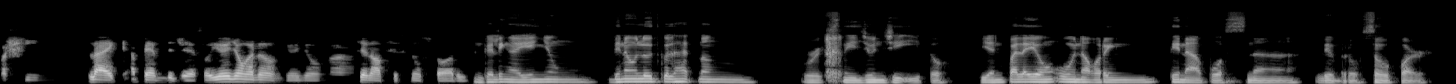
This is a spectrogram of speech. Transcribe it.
machine like appendages. So, yun yung ano, yun yung ah, synopsis ng story. Ang galing nga, yun yung dinownload ko lahat ng works ni Junji Ito. Yan pala yung una ko ring tinapos na libro so far.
